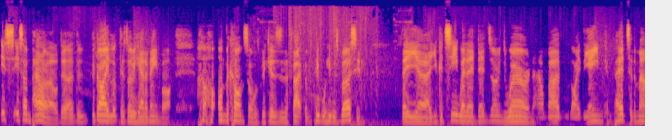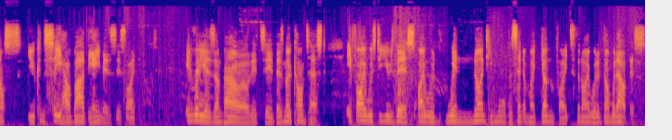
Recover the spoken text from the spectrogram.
it's it's unparalleled. Uh, the the guy looked as though he had an aimbot on the consoles because of the fact that the people he was versing, they uh, you could see where their dead zones were and how bad like the aim compared to the mouse. You can see how bad the aim is. It's like it really is unparalleled. It's it, there's no contest. If I was to use this, I would win 90 more percent of my gunfights than I would have done without this.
